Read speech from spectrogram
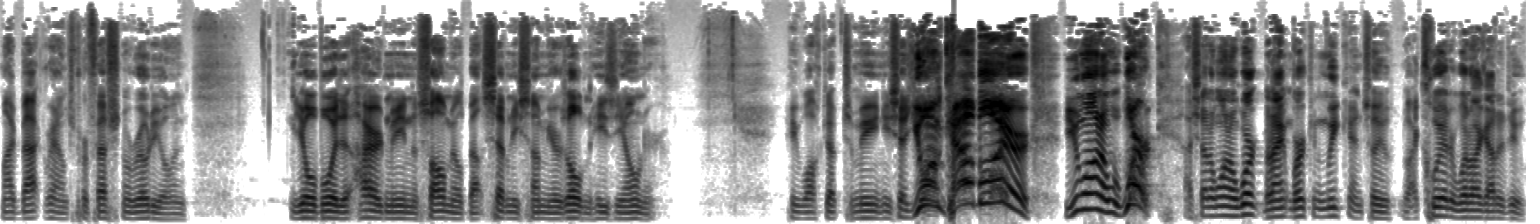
my background's professional rodeo and the old boy that hired me in the sawmill is about 70 some years old and he's the owner. He walked up to me and he said, You want cowboy or you want to work? I said, I want to work, but I ain't working weekends, so do I quit or what do I got to do?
